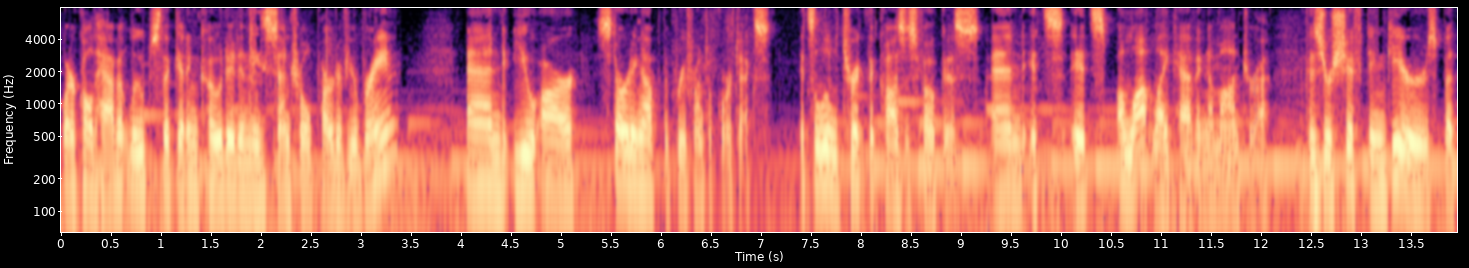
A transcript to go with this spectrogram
what are called habit loops that get encoded in the central part of your brain and you are starting up the prefrontal cortex. It's a little trick that causes focus, and it's it's a lot like having a mantra because you're shifting gears. But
